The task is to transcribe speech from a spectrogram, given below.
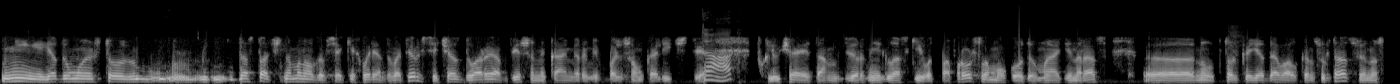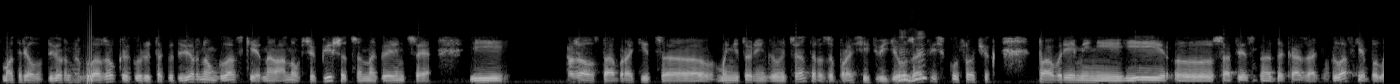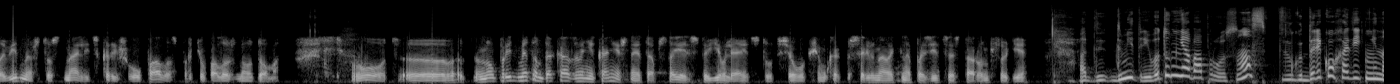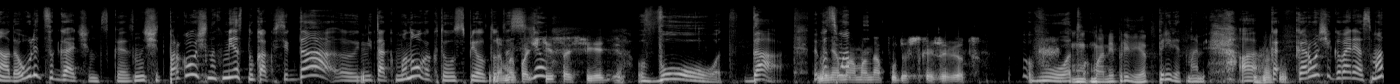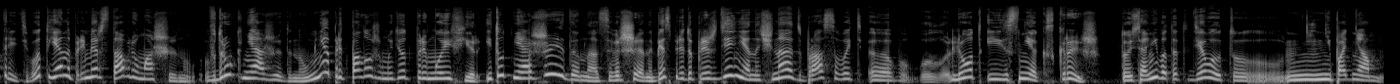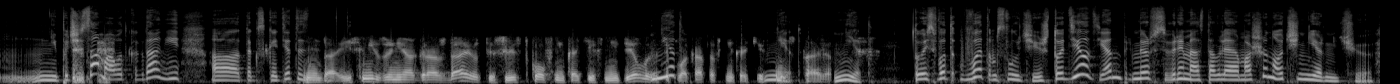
Не, я думаю, что достаточно много всяких вариантов. Во-первых, сейчас дворы обвешаны камерами в большом количестве. Так. включая там дверные глазки. Вот по прошлому году мы один раз, э, ну, только я давал консультацию, но смотрел в дверной глазок и говорю, так в дверном глазке, на, оно все пишется на ГМЦ, и пожалуйста, обратиться в мониторинговый центр, запросить видеозапись, кусочек по времени и, э, соответственно, доказать. В глазке было видно, что налить с крыши упала с противоположного дома. Вот. Э, но предметом доказывания, конечно, это обстоятельство является. Тут все, в общем, как бы соревновательная позиция сторон в суде. А, Дмитрий, вот у меня вопрос. У нас далеко ходить не надо. Улица Гатчинская. Значит, парковочных мест, ну, как всегда, э, не так много кто успел туда Да мы съел. почти соседи. Вот, да. Так У вот меня сма- мама на Пудожской живет. Вот. М- Маме привет. Привет, маме. А, ко- короче говоря, смотрите, вот я, например, ставлю машину. Вдруг неожиданно, у меня, предположим, идет прямой эфир, и тут неожиданно, совершенно, без предупреждения, начинают сбрасывать лед и снег с крыш. То есть они вот это делают э, не, не по дням, не по часам, а вот когда они, а, так сказать, это... Ну да, и снизу не ограждают, и свистков никаких не делают, Нет. и плакатов никаких не Нет, ставят. нет. То есть вот в этом случае что делать? Я, например, все время оставляя машину, очень нервничаю.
